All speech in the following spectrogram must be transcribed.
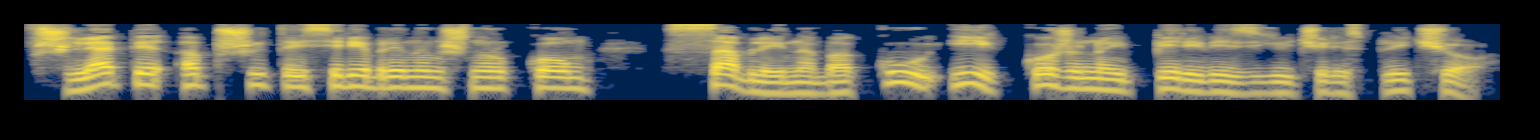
в шляпе, обшитой серебряным шнурком, с саблей на боку и кожаной перевязью через плечо,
